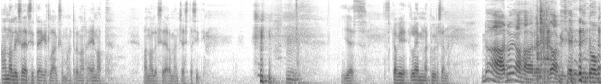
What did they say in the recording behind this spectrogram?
analysera sitt eget lag som man tränar än att analysera Manchester City. mm. Yes. Ska vi lämna kursen? Nej, no, jag har dagishämtning om,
